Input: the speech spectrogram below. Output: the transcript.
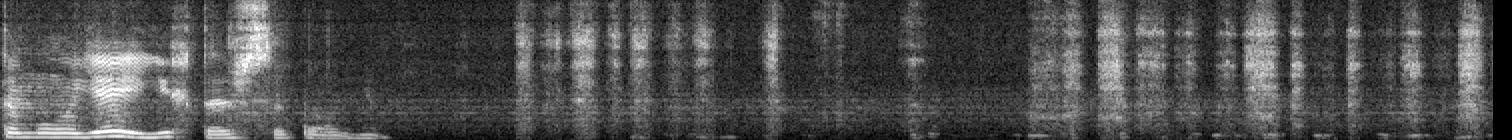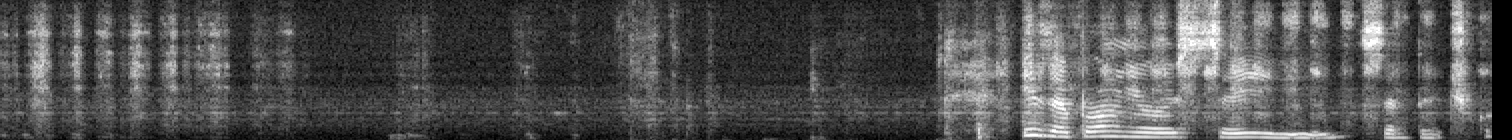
Тому я їх теж заповню. І заповню ось цей сердечко.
